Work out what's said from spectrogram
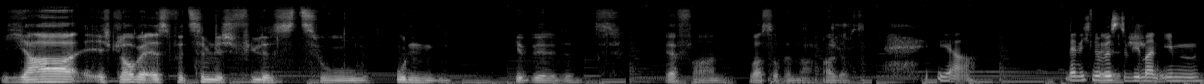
Ja, ich glaube, er ist für ziemlich vieles zu ungebildet, erfahren, was auch immer, alles. Ja. Wenn ich nur Äh, wüsste, wie man ihm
